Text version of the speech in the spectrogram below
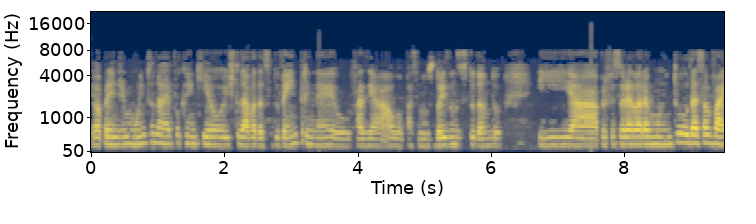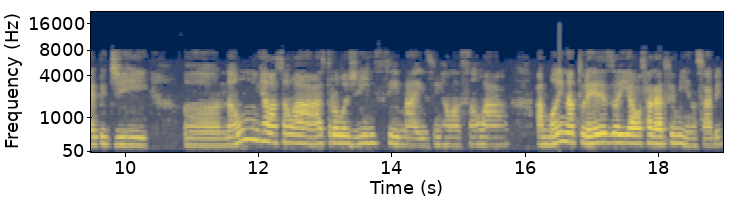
eu aprendi muito na época em que eu estudava dança do ventre, né? Eu fazia aula, passei uns dois anos estudando. E a professora, ela era muito dessa vibe de... Uh, não em relação à astrologia em si, mas em relação à, à mãe natureza e ao sagrado feminino, sabe?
